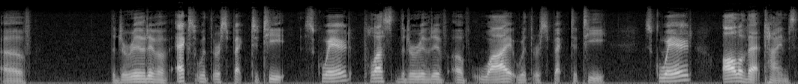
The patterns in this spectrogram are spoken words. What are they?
of the derivative of x with respect to t squared plus the derivative of y with respect to t squared. All of that times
